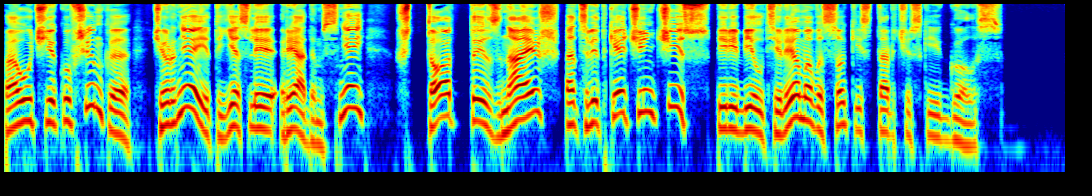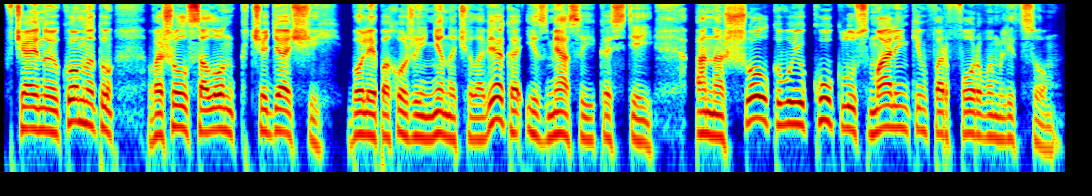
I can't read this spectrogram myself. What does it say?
Паучья кувшинка чернеет, если рядом с ней... «Что ты знаешь о цветке чинчис?» — перебил Телема высокий старческий голос. Чайную комнату вошел салон чадящий, более похожий не на человека из мяса и костей, а на шелковую куклу с маленьким фарфоровым лицом.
